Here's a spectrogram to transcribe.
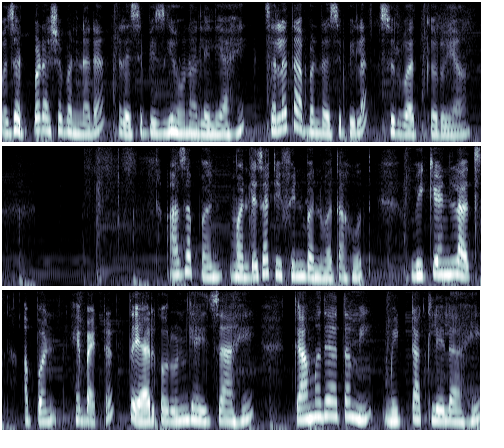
व झटपट अशा बनणाऱ्या रेसिपीज घेऊन आलेली आहे. चला तर आपण रेसिपीला सुरुवात करूया. आज आपण मंडेचा टिफिन बनवत आहोत. विकेंडलाच आपण हे बॅटर तयार करून घ्यायचं आहे. त्यामध्ये आता मी मीठ टाकलेलं आहे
